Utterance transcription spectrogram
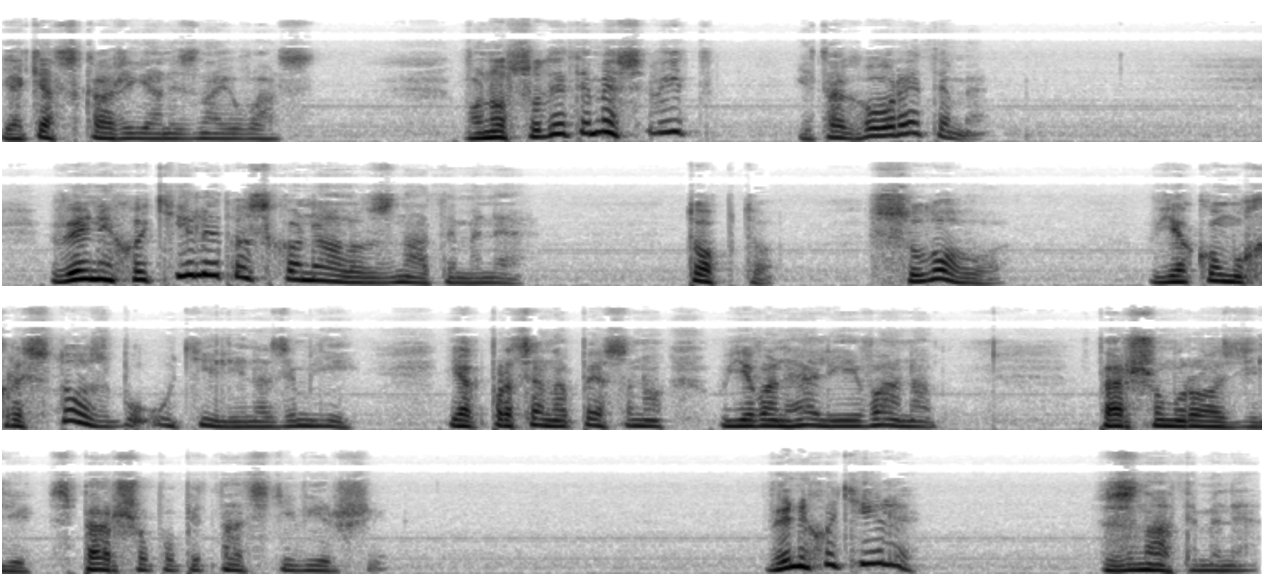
яке скаже, я не знаю вас. Воно судитиме світ і так говоритиме. Ви не хотіли досконало взнати мене, тобто Слово, в якому Христос був у тілі на землі, як про це написано в Євангелії Івана першому розділі з 1 по 15 вірші. Ви не хотіли знати мене,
